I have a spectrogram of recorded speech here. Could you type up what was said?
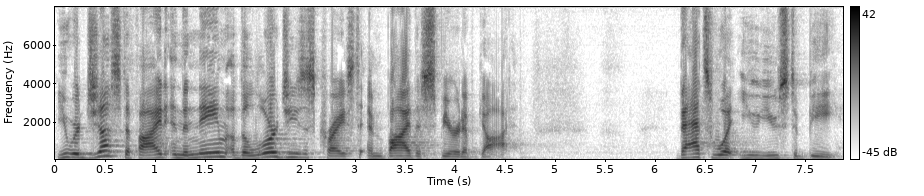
you were justified in the name of the Lord Jesus Christ and by the Spirit of God. That's what you used to be.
